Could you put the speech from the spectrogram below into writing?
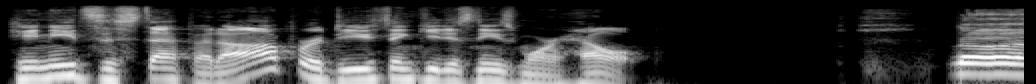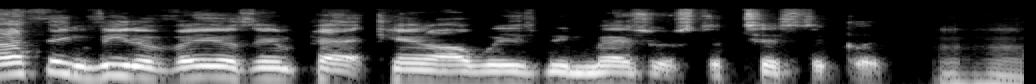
he needs to step it up, or do you think he just needs more help? No, I think Vita Vea's impact can't always be measured statistically. Mm-hmm.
